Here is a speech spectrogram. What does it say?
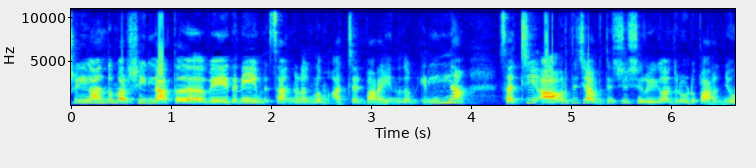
ശ്രീകാന്തും വർഷം ഇല്ലാത്ത വേദനയും സങ്കടങ്ങളും അച്ഛൻ പറയുന്നതും എല്ലാം സച്ചി ആവർത്തിച്ച് ആവർത്തിച്ച് ശ്രീകാന്തിനോട് പറഞ്ഞു.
